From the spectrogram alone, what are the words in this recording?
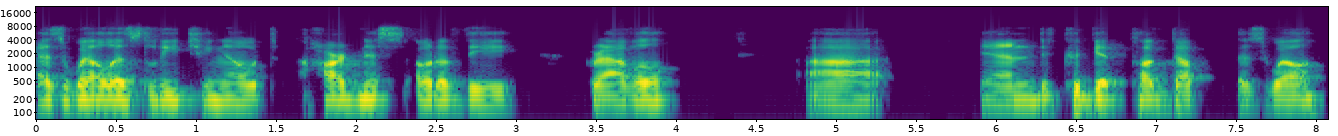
as well as leaching out hardness out of the gravel, uh, and it could get plugged up as well.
